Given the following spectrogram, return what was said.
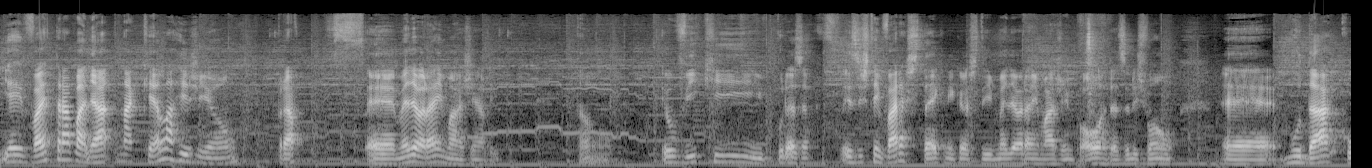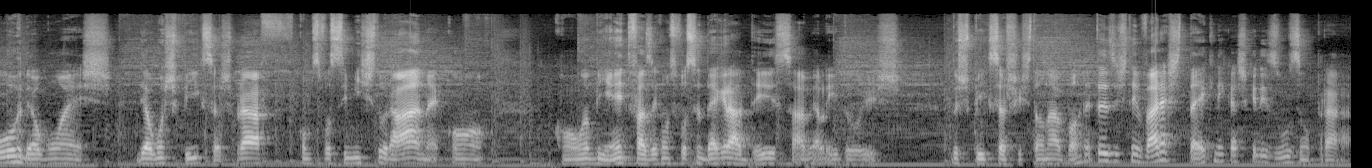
e aí vai trabalhar naquela região para é, melhorar a imagem ali. Então eu vi que, por exemplo, existem várias técnicas de melhorar a imagem em bordas. Eles vão é, mudar a cor de algumas de alguns pixels para como se fosse misturar, né, com com o ambiente, fazer como se fosse um degradê, sabe, ali dos dos pixels que estão na borda. Então existem várias técnicas que eles usam para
